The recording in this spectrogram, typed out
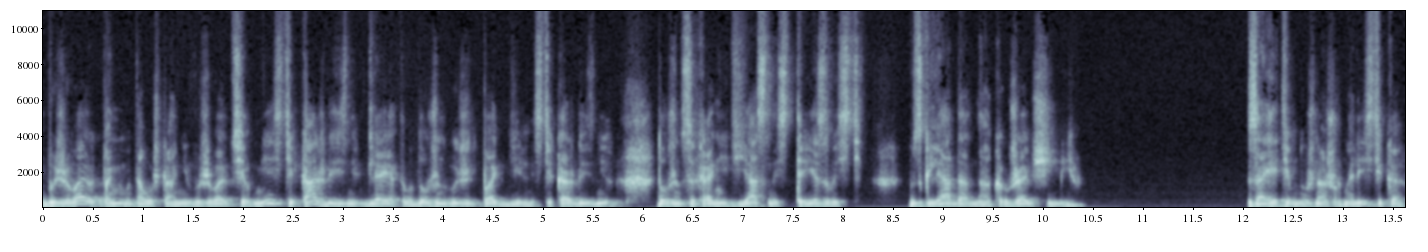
выживают, помимо того, что они выживают все вместе, каждый из них для этого должен выжить по отдельности. Каждый из них должен сохранить ясность, трезвость взгляда на окружающий мир. За этим нужна журналистика,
